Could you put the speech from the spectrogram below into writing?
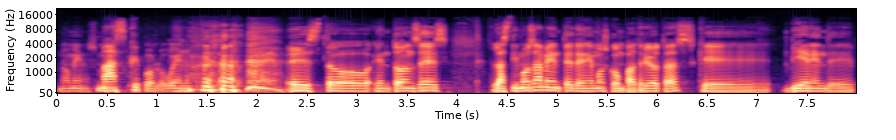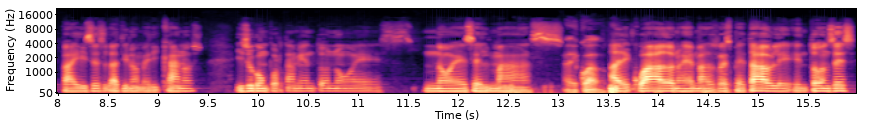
no menos, más que por lo bueno. Esto, entonces, lastimosamente tenemos compatriotas que vienen de países latinoamericanos y su comportamiento no es, no es el más adecuado. adecuado, no es el más respetable. Entonces,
